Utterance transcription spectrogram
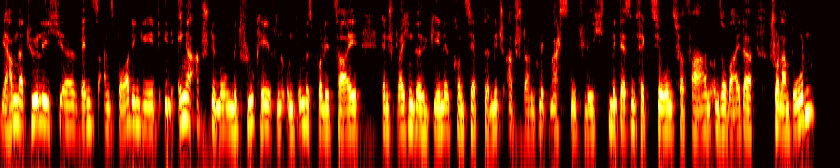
Wir haben natürlich, wenn es ans Boarding geht, in enger Abstimmung mit Flughäfen und Bundespolizei entsprechende Hygienekonzepte mit Abstand, mit Maskenpflicht, mit Desinfektion Desinfektionsverfahren und so weiter schon am Boden.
